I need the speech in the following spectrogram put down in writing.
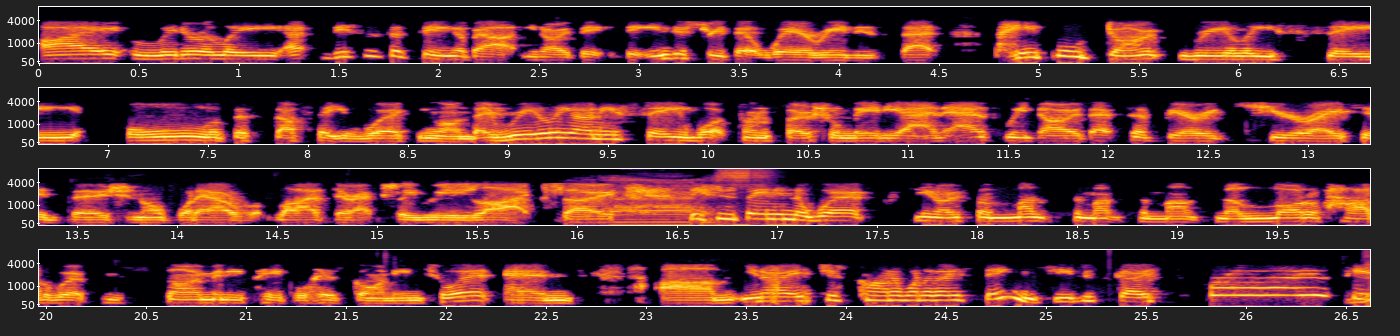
I literally, uh, this is the thing about, you know, the, the industry that we're in is that people don't really see all of the stuff that you're working on. They really only see what's on social media. And as we know, that's a very curated version of what our lives are actually really like. So this has been in the works, you know, for months and months and months, and a lot of hard work from so many people has gone into it. And, um, you know, it's just kind of one of those things. You just go, surprise! Is.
